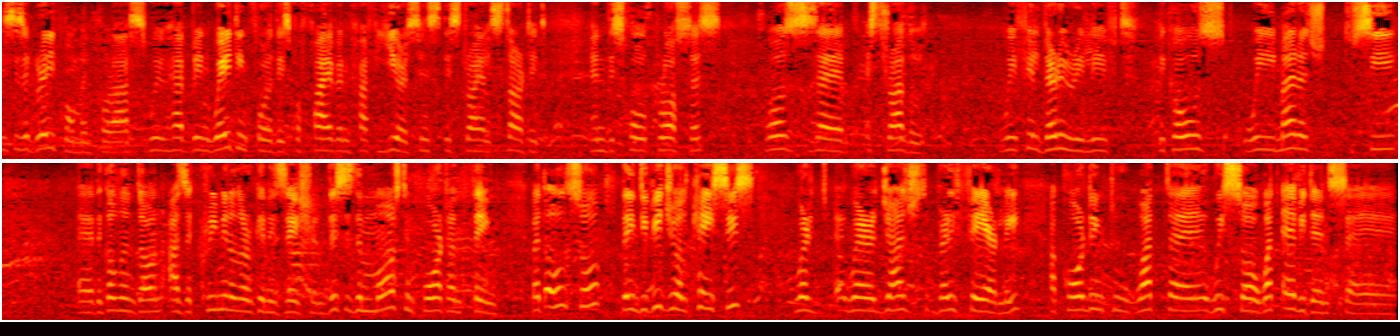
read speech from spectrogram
This is a great moment for us. We have been waiting for this for five and a half years since this trial started, and this whole process was uh, a struggle. We feel very relieved because we managed to see uh, the Golden Dawn as a criminal organization. This is the most important thing. But also, the individual cases were, were judged very fairly according to what uh, we saw, what evidence uh,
